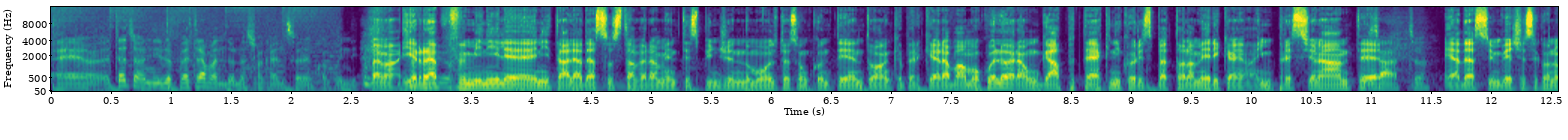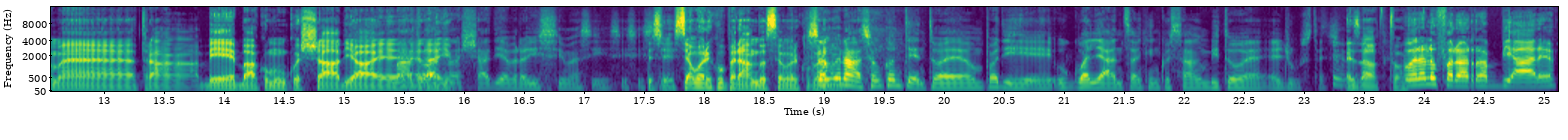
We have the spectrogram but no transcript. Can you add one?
Eh, tanto ogni 2x3 mando una sua canzone qua, quindi. Beh, ma il rap femminile in Italia adesso sta veramente spingendo molto e sono contento anche perché eravamo, quello era un gap tecnico rispetto all'America impressionante Esatto. e adesso invece secondo me tra Beba, comunque Shadia e Madonna, lei... Shadia bravissima, sì, sì, sì. Sì, sì. sì, stiamo recuperando, stiamo recuperando. Sono, no, sono contento, è un po' di uguaglianza anche in questo ambito è, è giusta. insomma. Esatto. Ora lo farò arrabbiare.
